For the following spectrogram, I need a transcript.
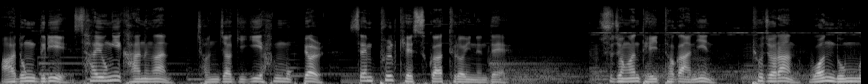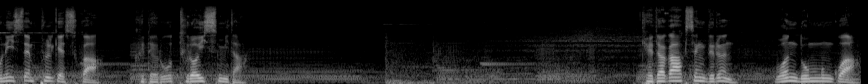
아동들이 사용이 가능한 전자기기 항목별 샘플 개수가 들어있는데 수정한 데이터가 아닌 표절한 원 논문의 샘플 개수가 그대로 들어 있습니다. 게다가 학생들은 원 논문과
